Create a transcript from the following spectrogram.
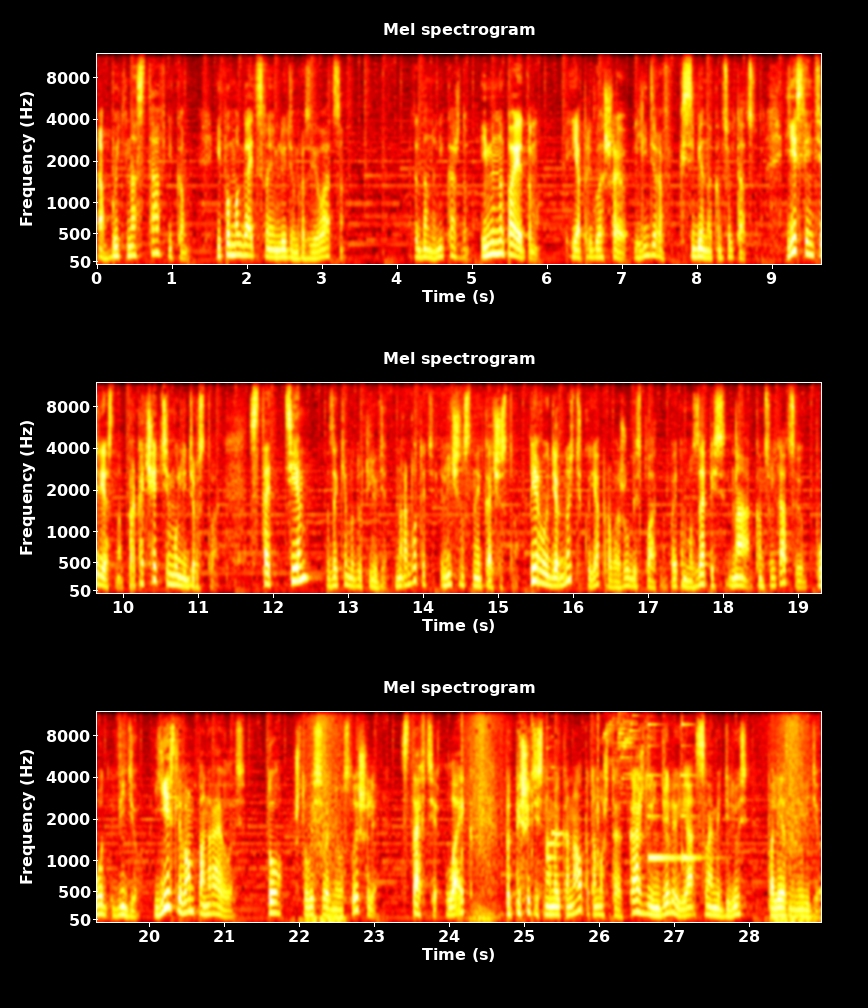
А быть наставником и помогать своим людям развиваться, это дано не каждому. Именно поэтому я приглашаю лидеров к себе на консультацию. Если интересно прокачать тему лидерства, стать тем, за кем идут люди, наработать личностные качества. Первую диагностику я провожу бесплатно, поэтому запись на консультацию под видео. Если вам понравилось то, что вы сегодня услышали, ставьте лайк, подпишитесь на мой канал, потому что каждую неделю я с вами делюсь полезными видео.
